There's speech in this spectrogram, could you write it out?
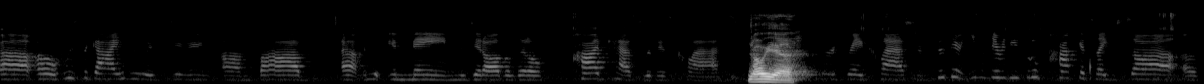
uh, oh, who's the guy who was doing um, Bob um, who, in Maine, who did all the little podcasts with his class? Oh yeah Third grade classroom. So there, you know, there were these little pockets I saw of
